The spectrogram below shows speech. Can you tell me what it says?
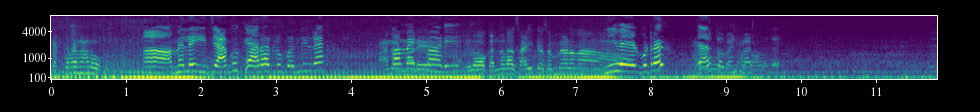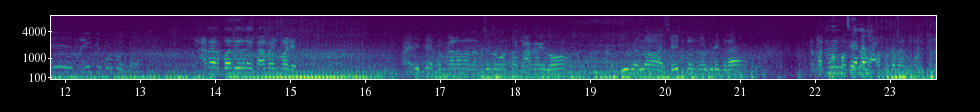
ಸಕ್ಕರೆ ನಾಡು ಆಮೇಲೆ ಈ ಜಾಗಕ್ಕೆ ಯಾರಾದ್ರೂ ಬಂದಿದ್ರೆ ಕಮೆಂಟ್ ಮಾಡಿ. ಇದು ಕನ್ನಡ ಸಾಹಿತ್ಯ ಸಮ್ಮೇಳನ. ನೀವೇ ಹೇಳ್ಬಿಟ್ರೆ ಯಾರು ಕಮೆಂಟ್ ಮಾಡ್ತಾರೆ ಯಾರ್ಯಾರು ಬಂದಿದ್ರೆ ಕಾಮೆಂಟ್ ಮಾಡಿ. ಸಾಹಿತ್ಯ ಸಮ್ಮೇಳನ ನಡೆದಿರುವಂಥ ಜಾಗ ಇದು. ಈಗೆಲ್ಲ ಸೈಟ್ಗಳು ಮುಂಚೆ ಎಲ್ಲ ಕಂಬ ಮುಂಚೆಲ್ಲ. ಗಿಂಬ ಆಗ್ಬಿಟ್ಟಿದೆ, road ಗಿಡ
